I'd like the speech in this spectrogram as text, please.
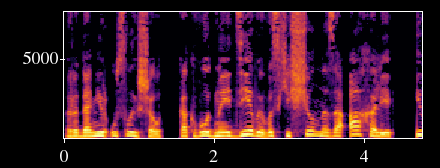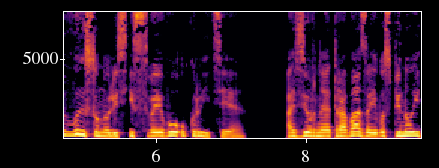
Радомир услышал, как водные девы восхищенно заахали и высунулись из своего укрытия. Озерная трава за его спиной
